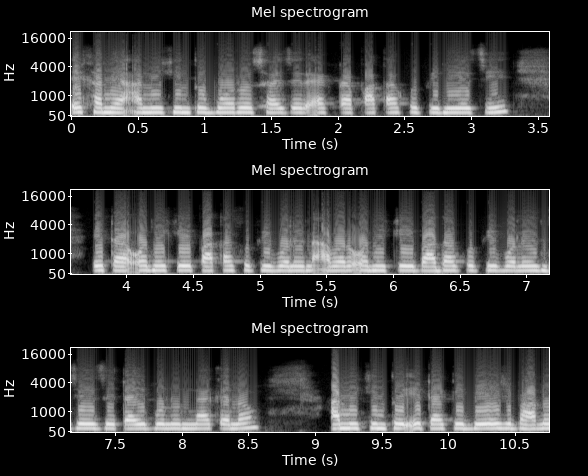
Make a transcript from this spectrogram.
এখানে আমি কিন্তু বড় সাইজের একটা পাতাকপি নিয়েছি। এটা অনেকেই পাতাকপি বলেন, আবার অনেকেই বাঁধাকপি বলেন, যে যেটাই বলুন না কেন, আমি কিন্তু এটাকে বেশ ভালো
